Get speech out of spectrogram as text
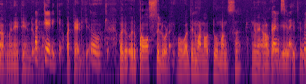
ടെർമിനേറ്റ് ചെയ്യേണ്ടി വന്നു. ഒറ്റയടിക്ക്? ഒരു ഒരു പ്രോസസ്സിലൂടെ. അതിന് വൺ ഓർ ടു മന്ത്സ് ഇങ്ങനെ ആൾക്കാരെ ഗേൽപ്പിച്ചത്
